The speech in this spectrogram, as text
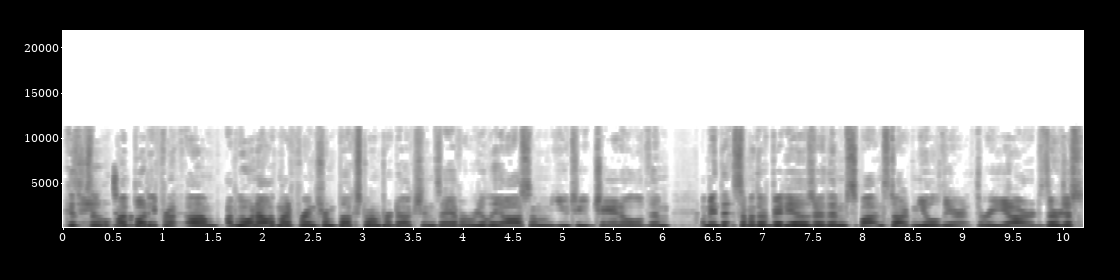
Because so my buddy from um, I'm going out with my friends from Buckstorm Productions. They have a really awesome YouTube channel of them. I mean, th- some of their videos are them spot and stock mule deer at three yards. They're just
